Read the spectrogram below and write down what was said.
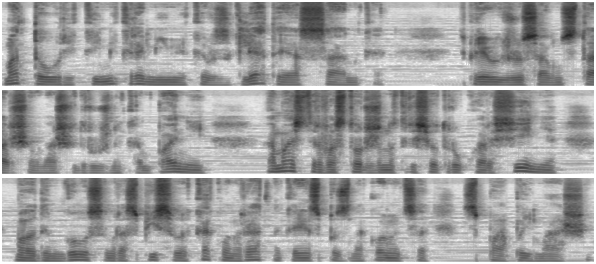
моторика и микромимика, взгляд и осанка. Теперь я выгляжу самым старшим в нашей дружной компании, а мастер восторженно трясет руку Арсения, молодым голосом расписывая, как он рад наконец познакомиться с папой Маши.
